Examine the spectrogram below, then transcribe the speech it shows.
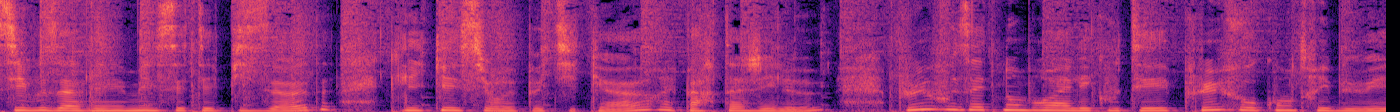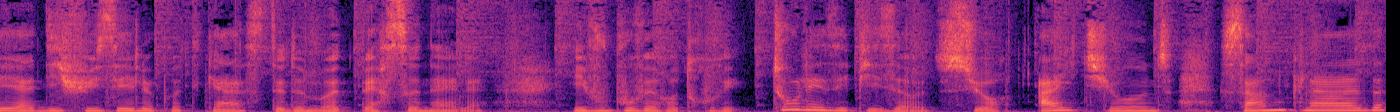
Si vous avez aimé cet épisode, cliquez sur le petit cœur et partagez-le. Plus vous êtes nombreux à l'écouter, plus vous contribuez à diffuser le podcast de mode personnel. Et vous pouvez retrouver tous les épisodes sur iTunes, SoundCloud,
